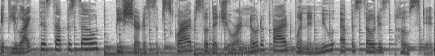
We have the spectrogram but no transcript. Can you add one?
If you like this episode, be sure to subscribe so that you are notified when a new episode is posted.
